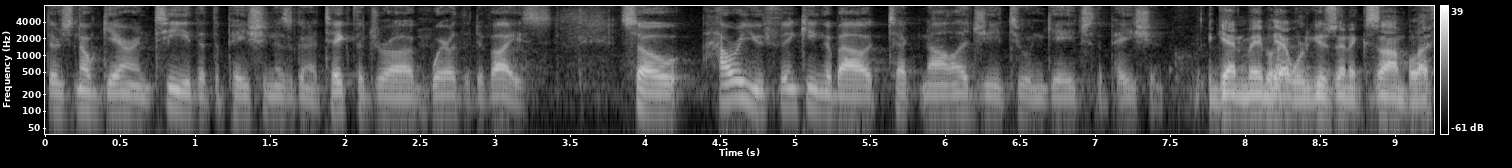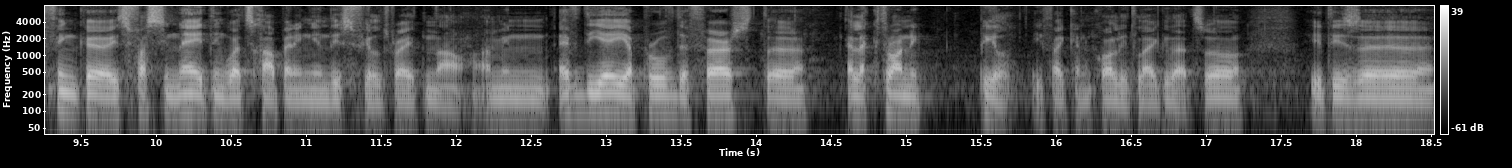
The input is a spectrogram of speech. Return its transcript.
there's no guarantee that the patient is going to take the drug, wear the device. So, how are you thinking about technology to engage the patient? Again, maybe I will use an example. I think uh, it's fascinating what's happening in this field right now. I mean, FDA approved the first uh, electronic pill, if I can call it like that. So, it is uh,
